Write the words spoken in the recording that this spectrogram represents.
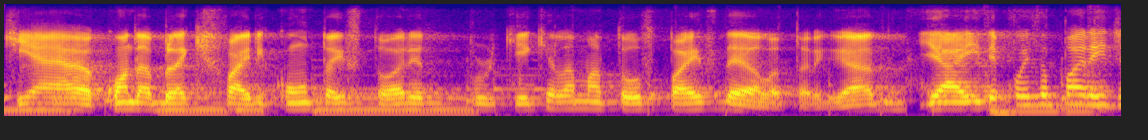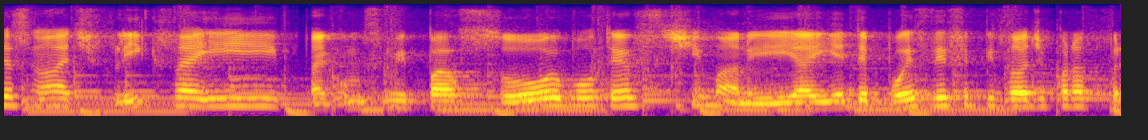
que é quando a Blackfire conta a história do porquê que ela matou os pais dela, tá ligado? E aí depois eu parei de assinar Netflix, aí, aí como se me passou, eu voltei a assistir, mano. E aí depois desse episódio pra frente,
